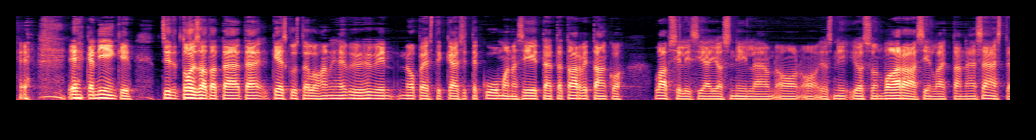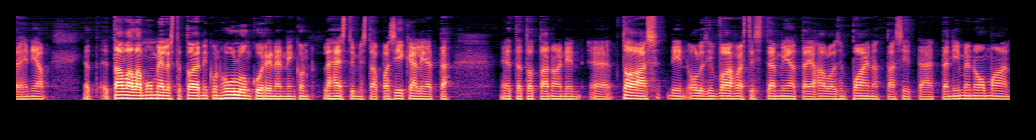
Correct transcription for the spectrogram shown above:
ehkä niinkin. Sitten toisaalta tämä, tämä keskusteluhan hyvin nopeasti käy sitten kuumana siitä, että tarvitaanko – lapsilisiä, jos niillä on, on, on jos, ni, jos on varaa siinä laittaa nämä säästöihin. Ja, ja tavallaan mun mielestä toi on niin kuin hullunkurinen niin kuin lähestymistapa sikäli, että, että tota noin, niin, taas niin olisin vahvasti sitä mieltä ja haluaisin painottaa sitä, että nimenomaan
